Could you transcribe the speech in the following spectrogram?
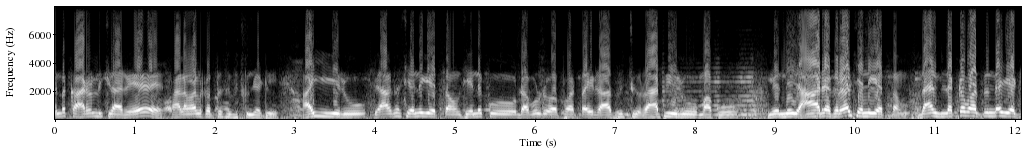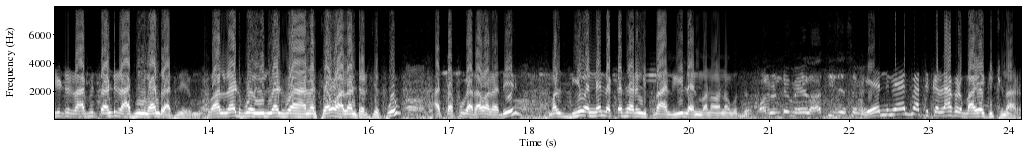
ఎంత కారాలు ఇచ్చినారే పలవాళ్ళ కొత్త చూపించుకునేటి అయ్యిరు లేకపోతే శనగ ఇస్తాం శనగకు డబ్బులు పడతాయి రాపిచ్చు రాపిరు మాకు. ఆరు ఎకరాలు శనగ ఇస్తాం దానికి లెక్క పడుతుందా ఎట్టి ఇటు రాపిస్తా అంటే రాపిలు కానీ రాపిరు వాళ్ళ నాటి పోయి ఇల్లు నాటి పోయి అనొచ్చా వాలంటీర్ చెప్పు. అది తప్పు కదా వాళ్ళది. మళ్ళీ దీవన్నే లెక్కసారం ఇస్తాను వీళ్ళని మనం అనవద్దు వాళ్ళు ఉంటే మేలా? ఎన్ని వేలు పత్రికలు అక్కడ బాగా ఇచ్చినారు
